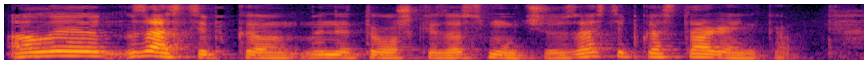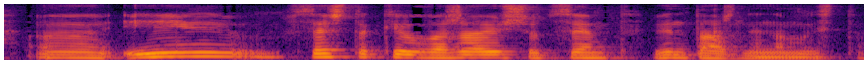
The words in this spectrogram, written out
Але застібка мене трошки засмучує. Застібка старенька. Е, І все ж таки вважаю, що це вінтажне намисто.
